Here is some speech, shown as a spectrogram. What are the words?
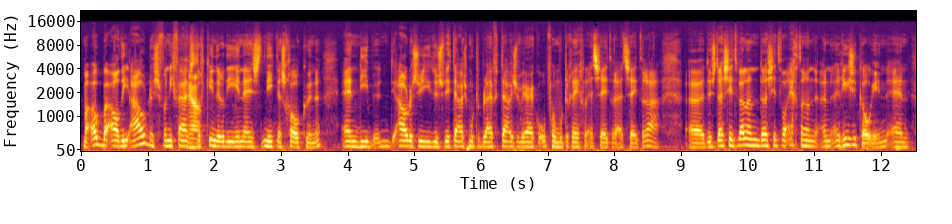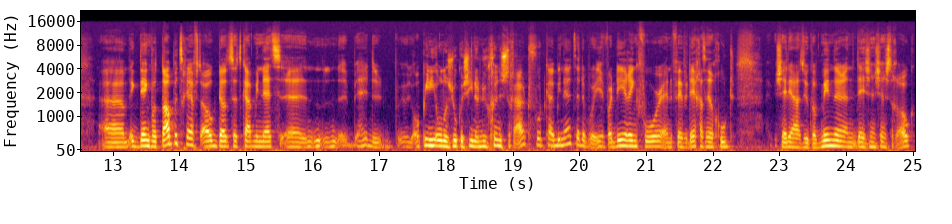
maar ook bij al die ouders van die 50 Ja. kinderen die ineens niet naar school kunnen. En die, die ouders die dus weer thuis moeten blijven thuiswerken, opvang moeten regelen, et cetera, et cetera. Eh, dus daar zit, wel een, daar zit wel echt een, een, een risico in. En eh, ik denk wat dat betreft ook dat het kabinet, eh, de opinieonderzoeken zien er nu gunstig uit voor het kabinet. Er is waardering voor en de VVD gaat heel goed. CDA natuurlijk wat minder en D66 ook.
